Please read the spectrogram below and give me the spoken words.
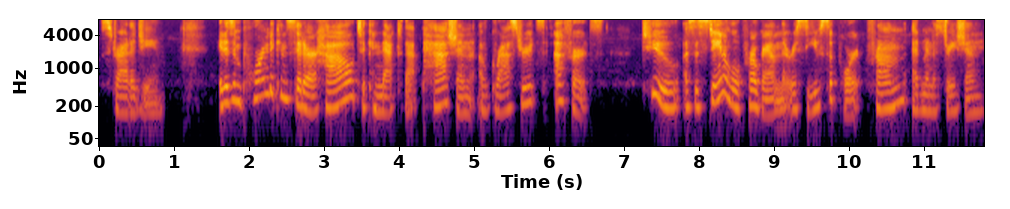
strategy. It is important to consider how to connect that passion of grassroots efforts to a sustainable program that receives support from administration.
